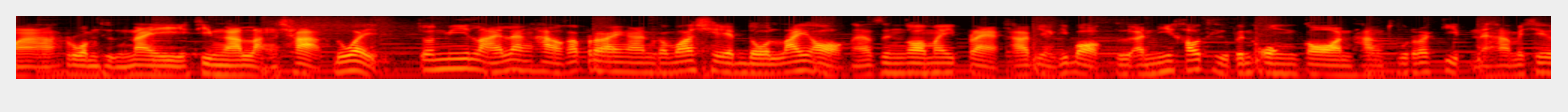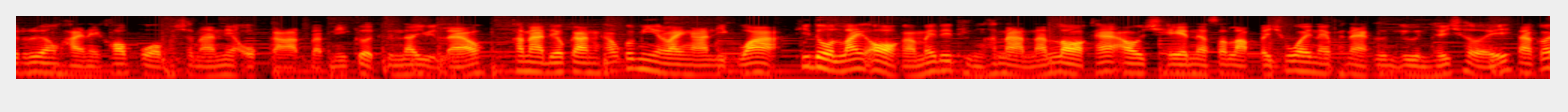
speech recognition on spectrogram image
มารวมถึงในทีมงานหลังฉากด้วย จนมีหลายแหล่งข่าวครับรายงานกันว่าเชนโดนไล่ออกนะซึ่งก็ไม่แปลกครับอย่างที่บอกคืออันนี้เขาถือเป็นองค์กรทางธุรกิจนะฮะไม่ใช่เรื่องภายในครอบครัวเพราะฉะนั้นเนี่ยโอกาสแบบนี้เกิดขึ้นได้อยู่แล้วขณะเดียวกันครับก็มีรายงานอีกว่าที่โดนไล่ออกอะไม่ได้ถึงขนาดนั้นหรอกแค่เอาเชนเนี่ยสลับไปช่วยในแผนกอื่นๆเฉยๆแต่ก็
